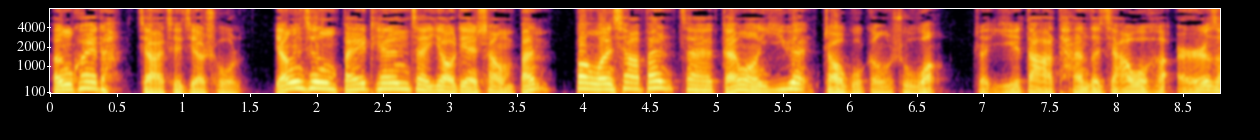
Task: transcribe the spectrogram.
很快的假期结束了，杨静白天在药店上班，傍晚下班再赶往医院照顾耿树旺。这一大摊子家务和儿子，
